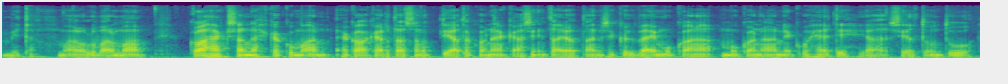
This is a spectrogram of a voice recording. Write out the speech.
mitä, mä oon ollut varmaan kahdeksan ehkä, kun mä oon ekaa kertaa saanut tietokoneen käsiin tai jotain, niin se kyllä vei mukana, mukanaan niin kuin heti ja sillä tuntuu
